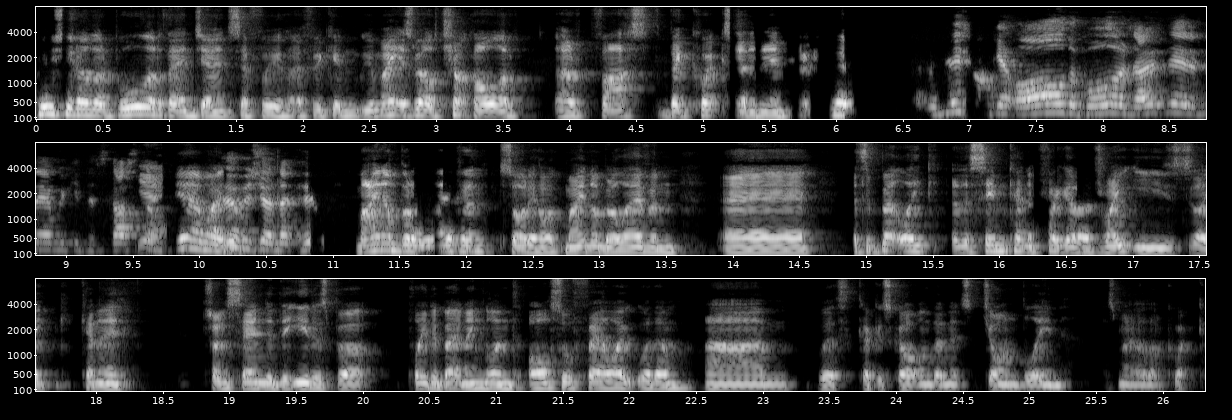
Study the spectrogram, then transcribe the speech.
who's your other bowler then, gents? If we if we can, we might as well chuck all our, our fast big quicks in and then. Pick two. We may as well get all the bowlers out there and then we can discuss Yeah. them. Yeah, why Who not? was your who, My number eleven. Sorry, Hawk. My number eleven. Uh, it's a bit like the same kind of figure as Righties, like kind of transcended the eras, but played a bit in England. Also fell out with him um, with Cricket Scotland, and it's John Blain. That's my other quick.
